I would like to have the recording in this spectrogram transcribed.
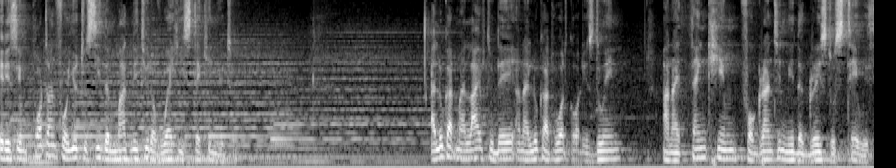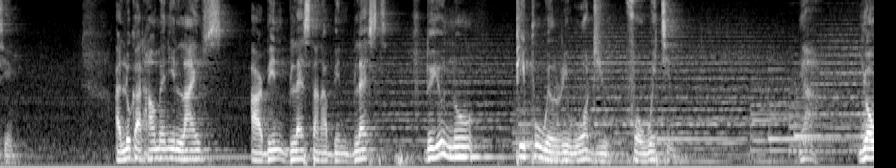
it is important for you to see the magnitude of where he's taking you to I look at my life today and I look at what God is doing and I thank him for granting me the grace to stay with him. I look at how many lives are being blessed and have been blessed. Do you know people will reward you for waiting? Yeah. Your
